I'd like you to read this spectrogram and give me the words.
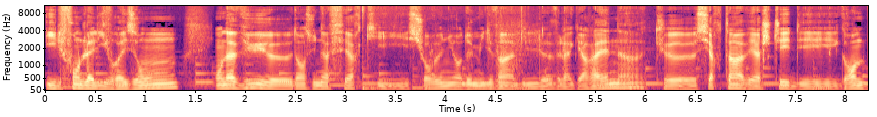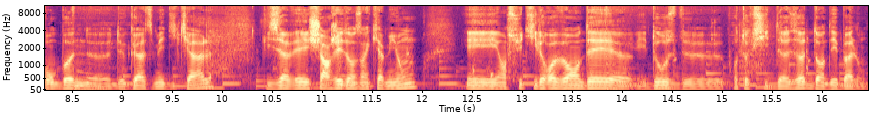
Ils font de la livraison. On a vu euh, dans une affaire qui est survenue en 2020 à Villeneuve-la-Garenne que certains avaient acheté des grandes bonbonnes de gaz médical qu'ils avaient chargées dans un camion et ensuite ils revendaient les doses de protoxyde d'azote dans des ballons.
